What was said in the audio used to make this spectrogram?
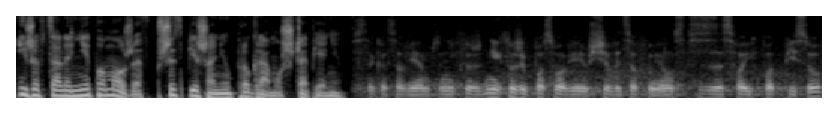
i że wcale nie pomoże w przyspieszeniu programu szczepień. Z tego co wiem, to niektórzy, niektórzy posłowie już się wycofują ze swoich podpisów.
